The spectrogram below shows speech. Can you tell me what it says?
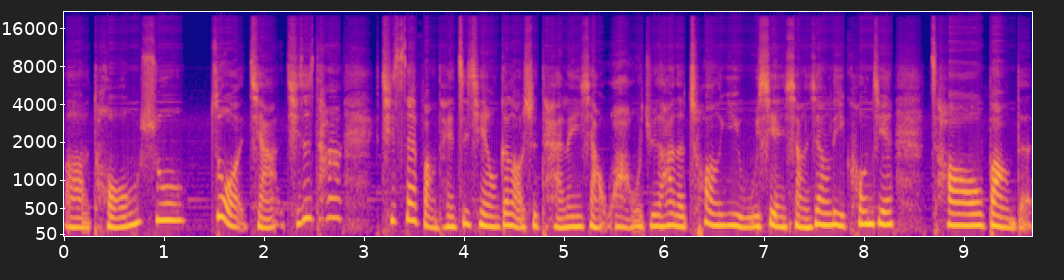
呃童书。作家其实他，其实，在访谈之前，我跟老师谈了一下，哇，我觉得他的创意无限，想象力空间超棒的。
